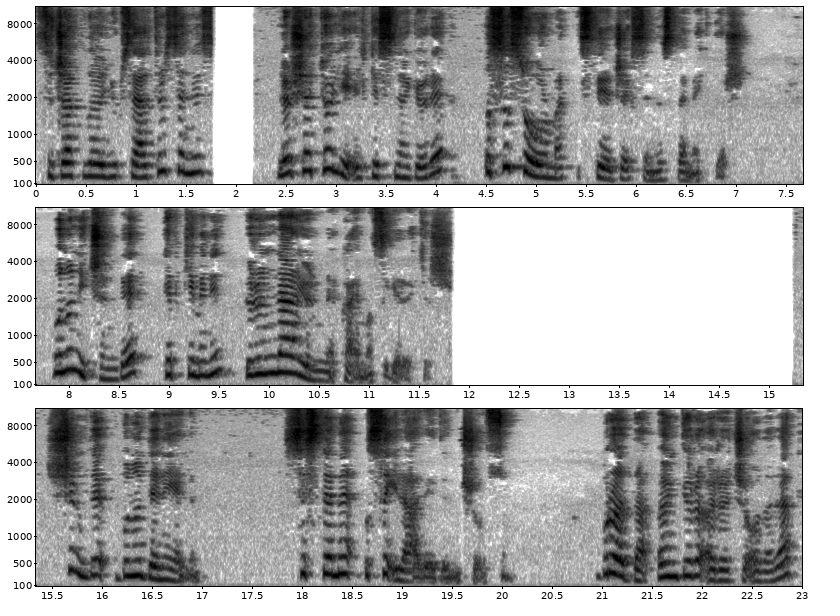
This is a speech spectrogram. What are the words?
Sıcaklığı yükseltirseniz Le Chatelier ilkesine göre ısı soğurmak isteyeceksiniz demektir. Bunun için de tepkimenin ürünler yönüne kayması gerekir. Şimdi bunu deneyelim. Sisteme ısı ilave edilmiş olsun. Burada öngörü aracı olarak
